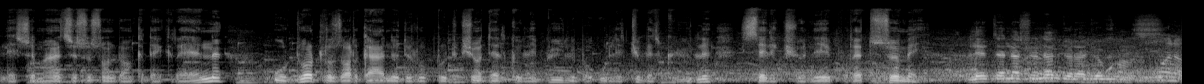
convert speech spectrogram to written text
Les semences, ce sont donc des graines ou d'autres organes de reproduction tels que les bulbes ou les tubercules sélectionnés pour être semés. L'international de Radio France. Voilà.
